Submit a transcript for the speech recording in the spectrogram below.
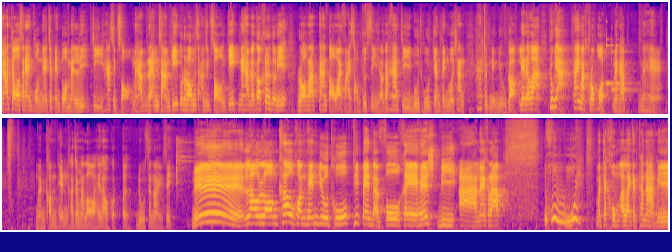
การ์ดจอแสดงผลเนี่ยจะเป็นตัว Manly G52 นะครับแรม3กิก ROM 32กิกนะครับ แล้วก็เครื่องตัวนี้รองรับการต่อ Wi-Fi 2.4 แล้วก็ 5G Bluetooth ยังเป็นเวอร์ชัน5.1 อยู่ ก็เรียกได้ว่าทุกอย่างให้มาครบหมดนะครับแม่ เหมือนคอนเทนต์เขาจะมารอให้เรากดเปิดดูซะหน่อยสิ นี่ เราลองเข้าคอนเทนต์ YouTube ที่เป็นแบบ 4K HDR นะครับโอ้โหมันจะคมอะไรกันขนาดนี้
